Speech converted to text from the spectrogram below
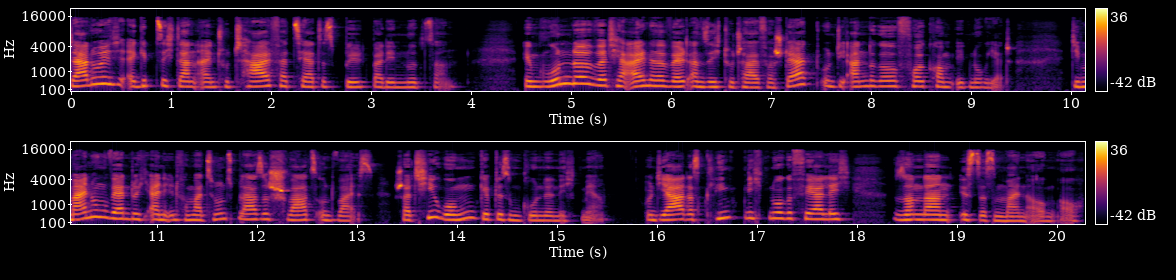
Dadurch ergibt sich dann ein total verzerrtes Bild bei den Nutzern. Im Grunde wird hier eine Weltansicht total verstärkt und die andere vollkommen ignoriert. Die Meinungen werden durch eine Informationsblase schwarz und weiß. Schattierungen gibt es im Grunde nicht mehr. Und ja, das klingt nicht nur gefährlich, sondern ist es in meinen Augen auch.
